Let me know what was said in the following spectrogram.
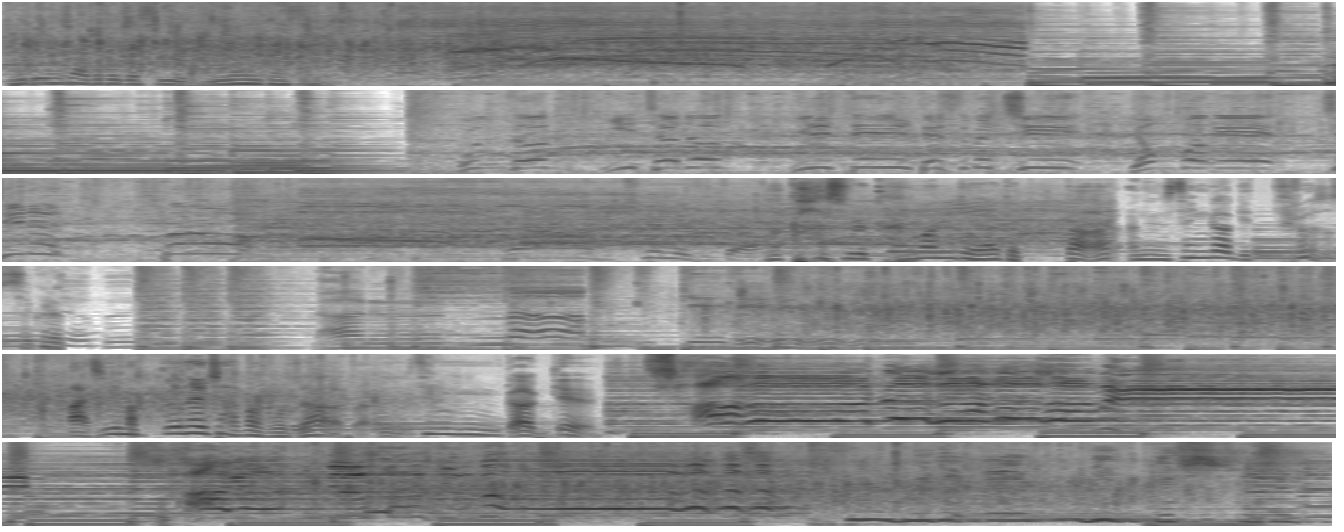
미리 인사드리겠습니다. 안녕히 가세요. 1대1 데스매치 영광의 진은 바로 미치겠네 진짜. 아, 가수를 그만둬야겠다라는 생각이 들어졌어요. 그래서 나는 남게 마지막 끈을 잡아보자 라는 생각에 사랑을 사연 두고 그대 입술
